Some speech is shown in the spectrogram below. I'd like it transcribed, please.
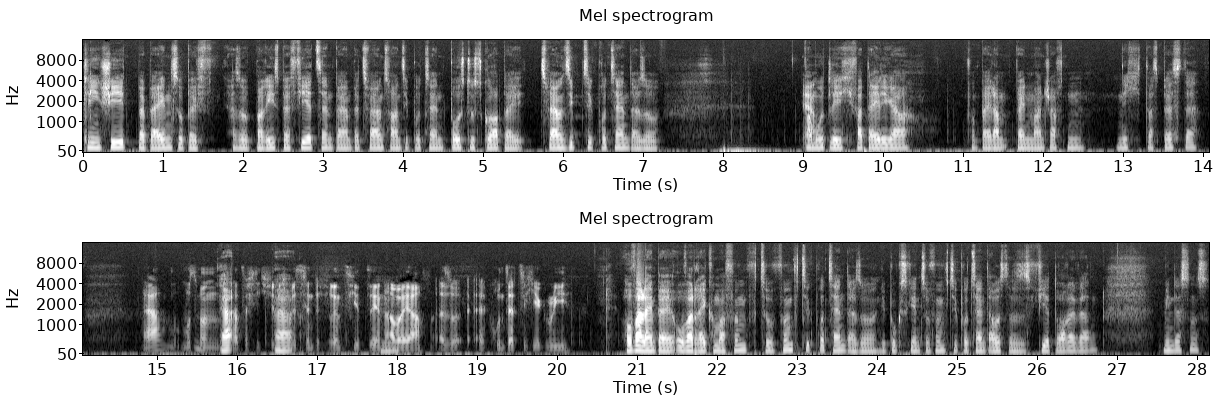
Clean Sheet bei beiden so bei, also Paris bei 14, Bayern bei 22%, Post to Score bei 72%, also ja. vermutlich Verteidiger von beiden, beiden Mannschaften nicht das Beste. Ja, muss man ja, tatsächlich ja. ein bisschen differenziert sehen, mhm. aber ja, also äh, grundsätzlich agree. Overline bei Over 3,5 zu 50 Prozent, also die Books gehen zu 50 Prozent aus, dass es vier Tore werden, mindestens.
